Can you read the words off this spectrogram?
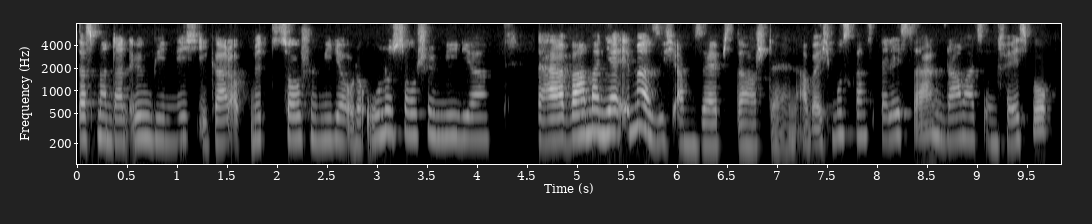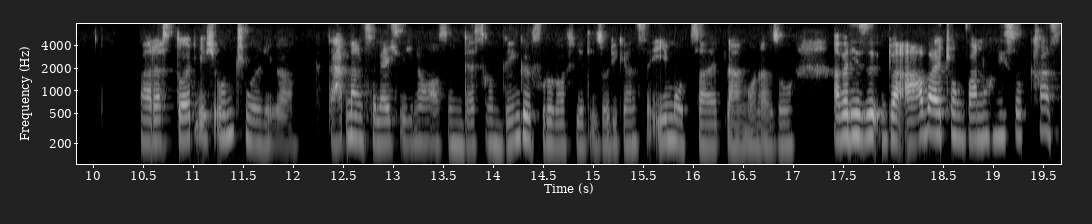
dass man dann irgendwie nicht, egal ob mit Social Media oder ohne Social Media, da war man ja immer sich am Selbst darstellen. Aber ich muss ganz ehrlich sagen, damals in Facebook war das deutlich unschuldiger. Da hat man vielleicht sich noch aus einem besseren Winkel fotografiert, die so die ganze Emo-Zeit lang oder so. Aber diese Überarbeitung war noch nicht so krass.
